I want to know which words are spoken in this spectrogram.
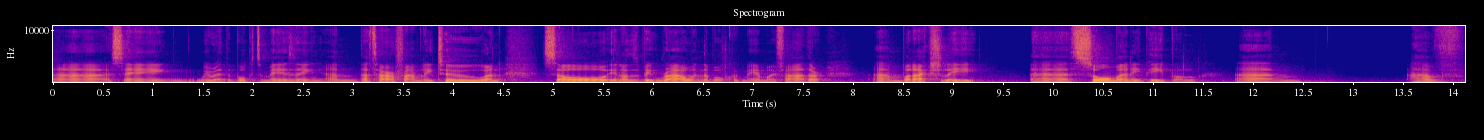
uh, saying, "We read the book; it's amazing, and that's our family too." And so, you know, there's a big row in the book with me and my father. Um, but actually, uh, so many people um, have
